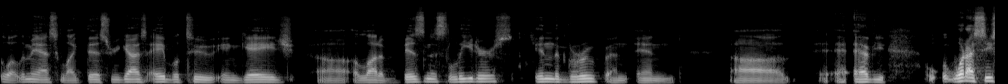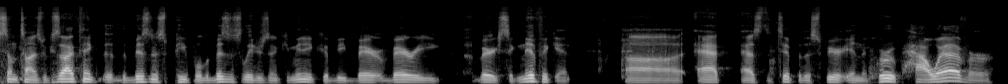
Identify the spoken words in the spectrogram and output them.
well let me ask like this. Are you guys able to engage uh, a lot of business leaders in the group? And and uh have you what i see sometimes because i think that the business people the business leaders in the community could be very very very significant uh, at as the tip of the spear in the group. However,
